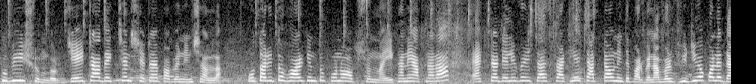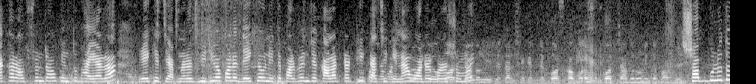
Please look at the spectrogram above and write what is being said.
খুবই সুন্দর। যেটা দেখছেন সেটাই পাবেন ইনশাল্লাহ। প্রতারিত হওয়ার কিন্তু কোনো অপশন নাই। এখানে আপনারা একটা ডেলিভারি চার্জ পাঠিয়ে চারটাও নিতে পারবেন। আবার ভিডিও কলে দেখার অপশনটাও কিন্তু ভাইয়ারা রেখেছে। আপনারা ভিডিও কলে দেখেও নিতে পারবেন যে কালারটা ঠিক আছে কিনা অর্ডার করার সময়। পারবেন। সবগুলো তো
